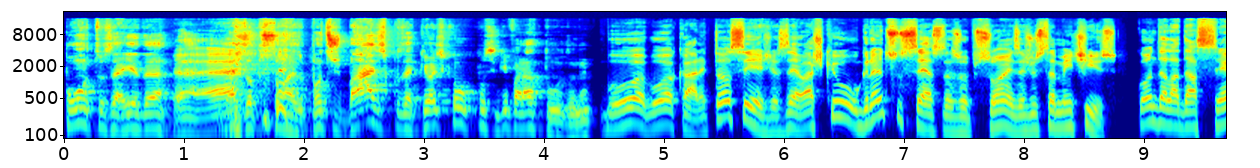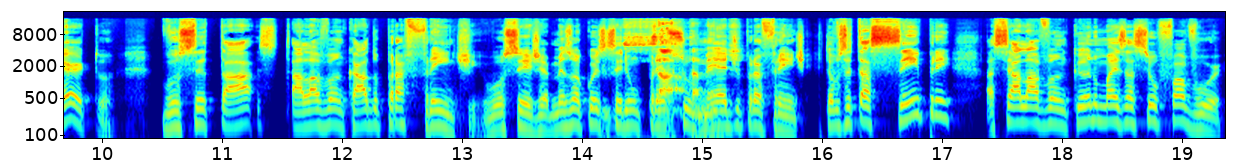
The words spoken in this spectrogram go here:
pontos aí da, é. das opções, pontos básicos aqui, eu acho que eu consegui falar tudo, né? Boa, boa, cara. Então, ou seja, Zé, eu acho que o, o grande sucesso das opções é justamente isso. Quando ela dá certo, você tá alavancado para frente, ou seja, a mesma coisa que seria um preço Exatamente. médio para frente. Então você tá sempre se alavancando, mas a seu favor.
